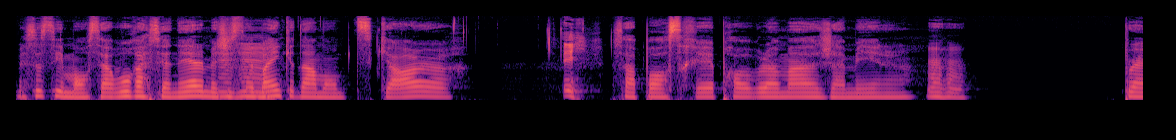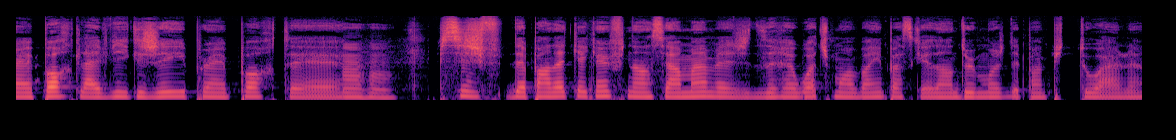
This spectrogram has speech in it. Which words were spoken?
Mais ça, c'est mon cerveau rationnel, mais je sais Mhm. bien que dans mon petit cœur, Hey. ça passerait probablement jamais. là. Mhm. Peu importe la vie que j'ai, peu importe. euh, Mhm. Puis si je dépendais de quelqu'un financièrement, ben, je dirais watch-moi bien parce que dans deux mois, je dépends plus de toi. Là.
